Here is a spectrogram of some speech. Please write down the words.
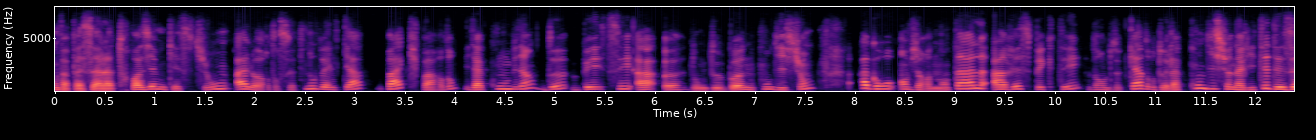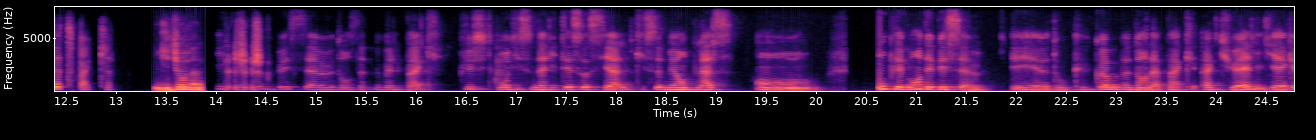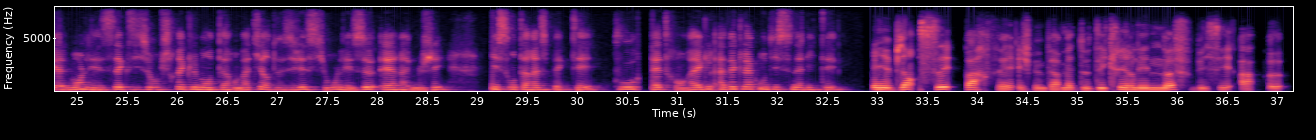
On va passer à la troisième question. Alors, dans cette nouvelle PAC, pardon, il y a combien de BCAE, donc de bonnes conditions agro-environnementales, à respecter dans le cadre de la conditionnalité des aides PAC? Il y en a. Il y a BCAE dans cette nouvelle PAC, plus une conditionnalité sociale qui se met en place en complément des BCAE. Et euh, donc, comme dans la PAC actuelle, il y a également les exigences réglementaires en matière de gestion, les ERMG, qui sont à respecter pour être en règle avec la conditionnalité. Eh bien, c'est parfait et je vais me permettre de décrire les 9 BCAE.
